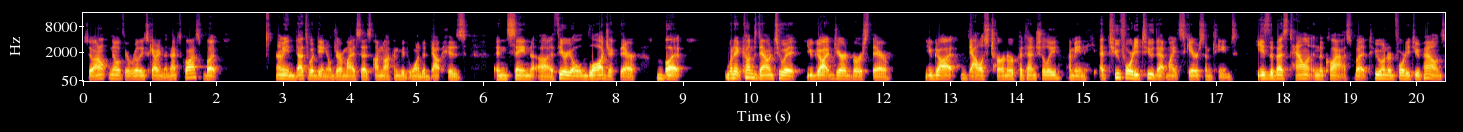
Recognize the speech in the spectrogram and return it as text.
So I don't know if they're really scouting the next class, but I mean, that's what Daniel Jeremiah says. I'm not going to be the one to doubt his insane uh, ethereal logic there. But when it comes down to it, you got Jared Verse there. You got Dallas Turner potentially. I mean, at 242, that might scare some teams. He's the best talent in the class, but 242 pounds,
